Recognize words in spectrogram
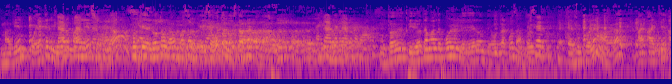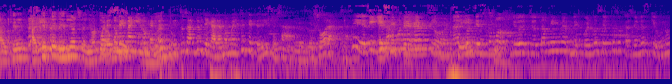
más bien puede terminar Claro, mal claro, eso. ¿verdad? Porque del otro lado pasa lo que dice otro, no está preparado. Claro, claro. Entonces pidió tamal de pollo y le dieron de otra cosa. Entonces es un problema, ¿verdad? Hay, hay que, hay, que, hay que pedirle al Señor. Por eso me imagino que el momento. Espíritu Santo llegará el momento en que te dice, o sea, es hora. o sea, Sí, es, Y- es como un sí, ejemplo, ¿verdad? sí, Porque es como, yo, yo también me, me acuerdo ciertas ocasiones que uno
